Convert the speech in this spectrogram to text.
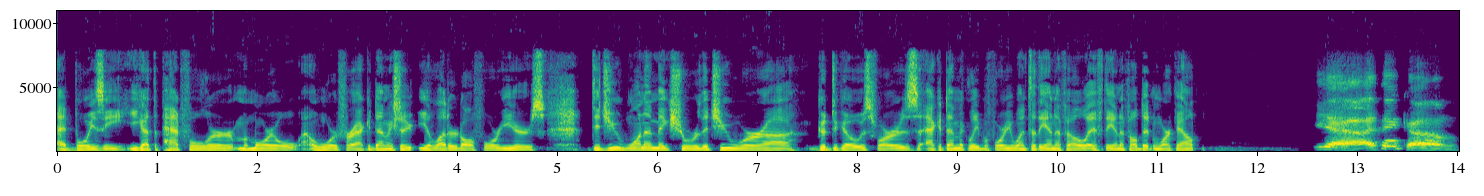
at Boise. You got the Pat Fuller Memorial Award for academics. You lettered all four years. Did you want to make sure that you were uh, good to go as far as academically before you went to the NFL if the NFL didn't work out? Yeah, I think. Um,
